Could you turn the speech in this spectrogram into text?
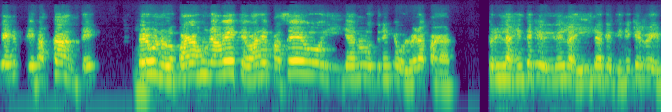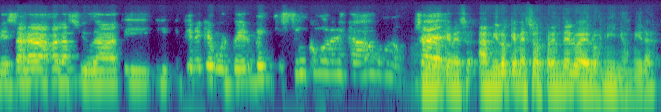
es, es bastante, pero bueno, lo pagas una vez, te vas de paseo y ya no lo tienes que volver a pagar. Pero y la gente que vive en la isla, que tiene que regresar a, a la ciudad y, y- tiene que volver 25 dólares cada uno. O A mí, sea, lo que me, a mí lo que me sorprende es lo de los niños, mira,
